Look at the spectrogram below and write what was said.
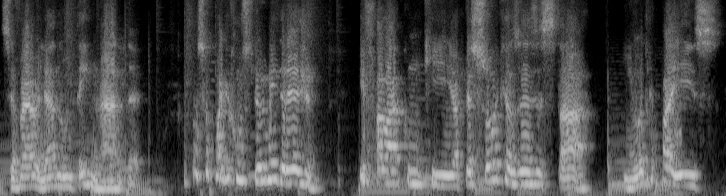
Você vai olhar, não tem nada. Então, você pode construir uma igreja e falar com que a pessoa que às vezes está em outro país,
